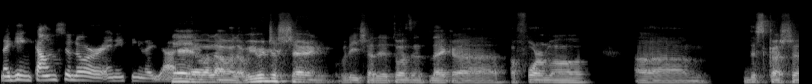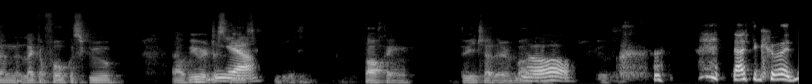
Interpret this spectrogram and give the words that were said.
naging counselor or anything like that. yeah, yeah wala, wala. we were just sharing with each other it wasn't like a, a formal um discussion like a focus group uh, we were just Yeah. just talking to each other about Oh, that's good.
